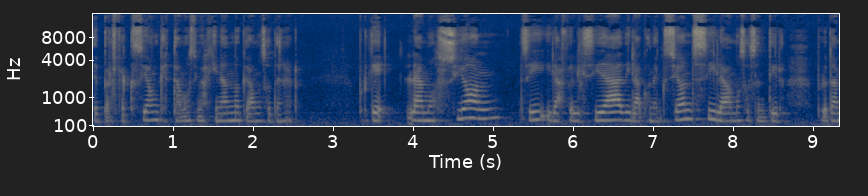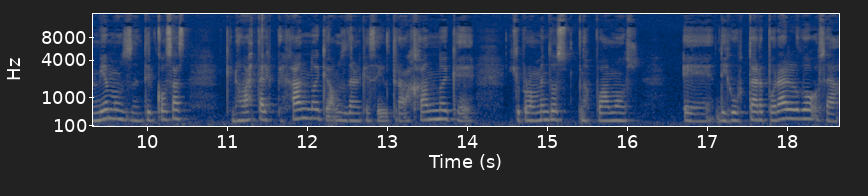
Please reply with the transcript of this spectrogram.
de perfección que estamos imaginando que vamos a tener. Porque la emoción, ¿sí? Y la felicidad y la conexión sí la vamos a sentir, pero también vamos a sentir cosas que nos va a estar espejando y que vamos a tener que seguir trabajando y que, que por momentos nos podamos eh, disgustar por algo, o sea,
